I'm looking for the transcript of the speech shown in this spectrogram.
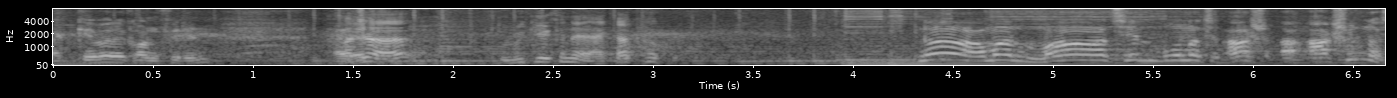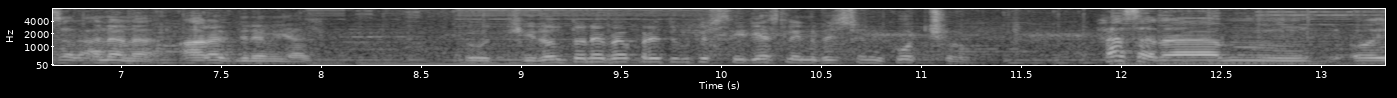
একেবারে কনফিডেন্ট আচ্ছা তুমি কি এখানে একা থাকো? না আমার মা আছেন বোন আছে আস- আসুন না স্যার। না না আর একদিন আমি আসব। তো চিরন্তনের ব্যাপারে তুমি তো সিরিয়াসলি ইনভেস্টিগেশন করছ হ্যাঁ স্যার ওই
